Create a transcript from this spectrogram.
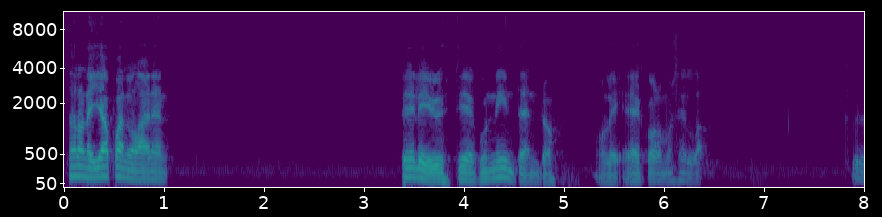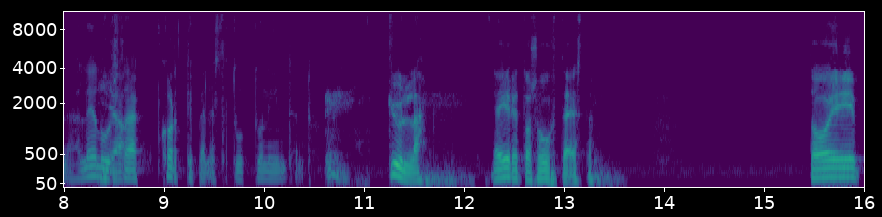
Tällainen japanilainen peliyhtiö kuin Nintendo oli E E3. Kyllä, leluista Ja- ja, korttipeleistä tuttu Nintendo. Kyllä, ja irtosuhteista. Toi...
